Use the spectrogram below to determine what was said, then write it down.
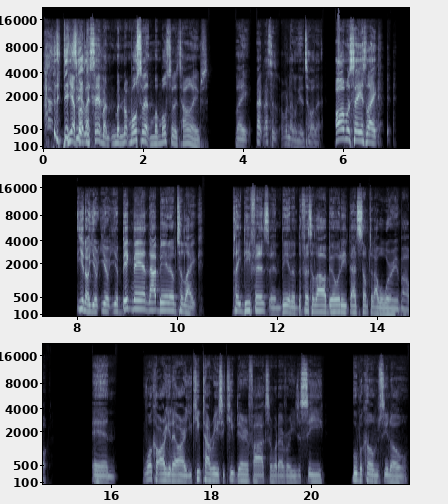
Yeah, but I'm like- saying, but but most of the but most of the times, like that, that's a, we're not gonna get into all that. All I'm gonna say is like, you know, your your your big man not being able to like play defense and being a defensive liability. That's something I will worry about. And one could argue that all right, you keep Tyrese, you keep De'Aaron Fox or whatever, you just see who becomes, you know,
